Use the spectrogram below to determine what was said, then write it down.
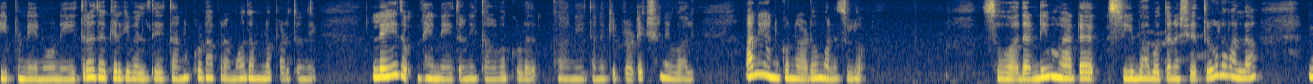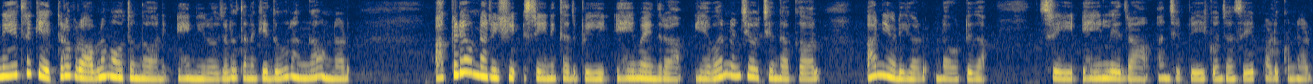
ఇప్పుడు నేను నేత్ర దగ్గరికి వెళ్తే తను కూడా ప్రమాదంలో పడుతుంది. లేదు నేను నేత్రని కలవకూడదు కానీ తనకి ప్రొటెక్షన్ ఇవ్వాలి అని అనుకున్నాడు మనసులో. సో అదండి మ్యాటర్. శ్రీబాబు తన శత్రువుల వల్ల నేత్రకి ఎక్కడ ప్రాబ్లం అవుతుందో అని ఎన్ని రోజులు తనకి దూరంగా ఉన్నాడు. అక్కడే ఉన్న రిషి శ్రీని కదిపి ఏమైందిరా? ఎవరి నుంచి వచ్చిందా కాల్? అని అడిగాడు డౌట్గా. శ్రీ ఏం లేదురా అని చెప్పి కొంచెం సేపు పడుకున్నాడు.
